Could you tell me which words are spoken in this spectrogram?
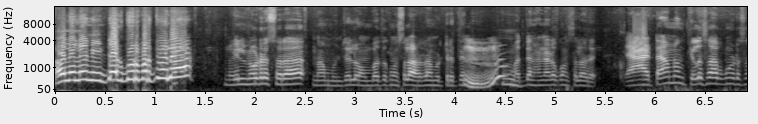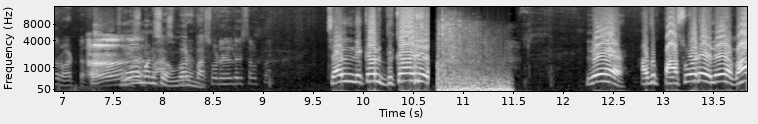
ಅಲ್ಲೇ ನಿಂತಾಗ ದೂರ ಬರ್ತೀವಿ ಇಲ್ಲಿ ನೋಡ್ರಿ ಸರ ನಾ ಮುಂಜಾನೆ ಒಂಬತ್ತಕ್ಕೆ ಒಂದ್ಸಲ ಅಲಾರ್ಮ್ ಬಿಟ್ಟಿರ್ತೀನಿ ಮಧ್ಯಾಹ್ನ ಹನ್ನೆರಡಕ್ಕೆ ಒಂದ್ಸಲ ರೀ ಯಾ ಟೈಮ್ ನಮ್ದು ಕೆಲಸ ಹಾಕೊಂಡ್ರಿ ನೋಡ್ರಿ ಸರ್ ಒಟ್ಟು ಏನ್ ಮನುಷ್ಯ ಪಾಸ್ವರ್ಡ್ ಪಾಸ್ವರ್ಡ್ ಹೇಳ್ರಿ ಸ್ವಲ್ಪ ಚಲ್ ನಿಕಲ್ ಬಿಕಾರಿ ಲೇ ಅದು ಪಾಸ್ವರ್ಡೇ ಲೇ ಬಾ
